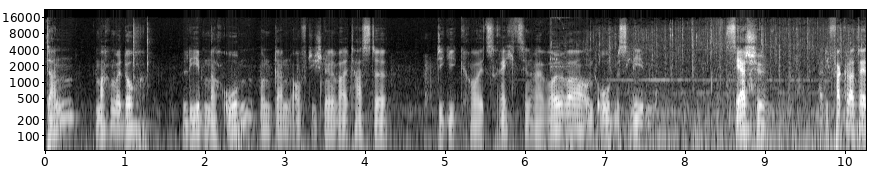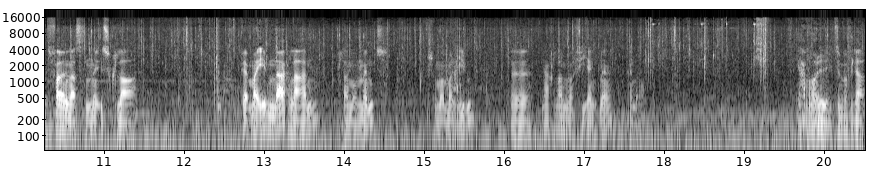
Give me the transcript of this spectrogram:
Dann machen wir doch Leben nach oben und dann auf die Schnellwahltaste Digi-Kreuz rechts den Revolver und oben ist Leben. Sehr schön. Ja, die Fackel hat er jetzt fallen lassen, ne? Ist klar. Ich werde mal eben nachladen. Kleinen Moment. Schauen wir mal eben. Äh, nachladen war Viereck, ne? Genau. Jawohl, jetzt sind wir wieder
